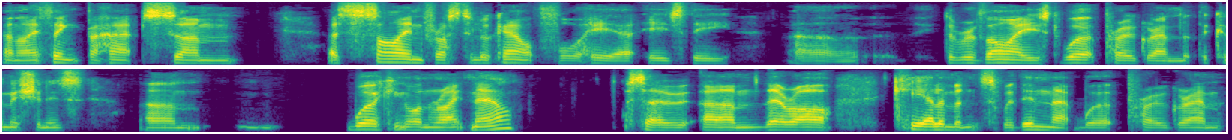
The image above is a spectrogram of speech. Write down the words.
And I think perhaps um, a sign for us to look out for here is the uh, the revised work program that the Commission is um, working on right now. So um, there are key elements within that work program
